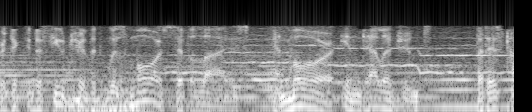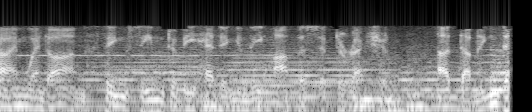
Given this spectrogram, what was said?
predicted a future that was more civilized and more intelligent. But as time went on, things seemed to be heading in the opposite direction, a dumbing down.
